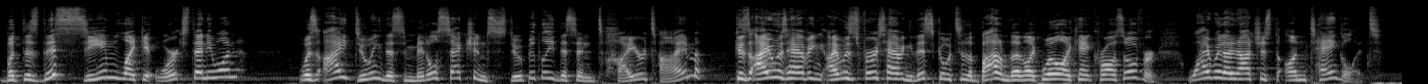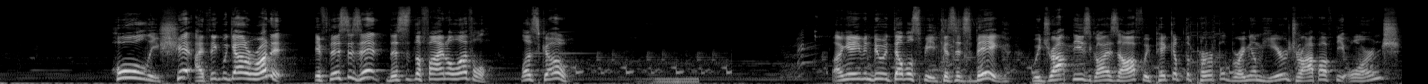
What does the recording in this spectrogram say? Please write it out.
but does this seem like it works to anyone? Was I doing this middle section stupidly this entire time? Because I was having, I was first having this go to the bottom, then I'm like, well, I can't cross over. Why would I not just untangle it? Holy shit, I think we gotta run it. If this is it, this is the final level. Let's go. I'm gonna even do it double speed because it's big. We drop these guys off, we pick up the purple, bring them here, drop off the orange.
